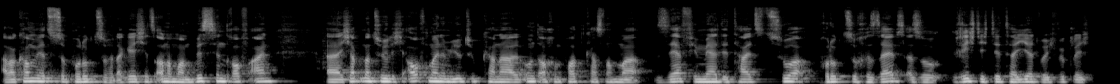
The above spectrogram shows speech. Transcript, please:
Aber kommen wir jetzt zur Produktsuche. Da gehe ich jetzt auch noch mal ein bisschen drauf ein. Äh, ich habe natürlich auf meinem YouTube-Kanal und auch im Podcast noch mal sehr viel mehr Details zur Produktsuche selbst, also richtig detailliert, wo ich wirklich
